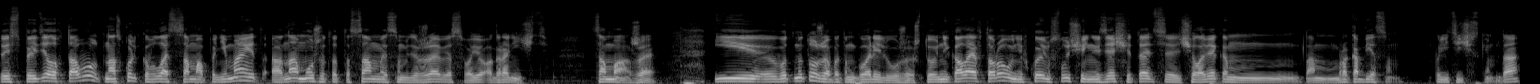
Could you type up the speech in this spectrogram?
То есть в пределах того, насколько власть сама понимает, она может это самое самодержавие свое ограничить. Сама же. И э, вот мы тоже об этом говорили уже, что Николая II ни в коем случае нельзя считать э, человеком, там, мракобесом. Политическим, да,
